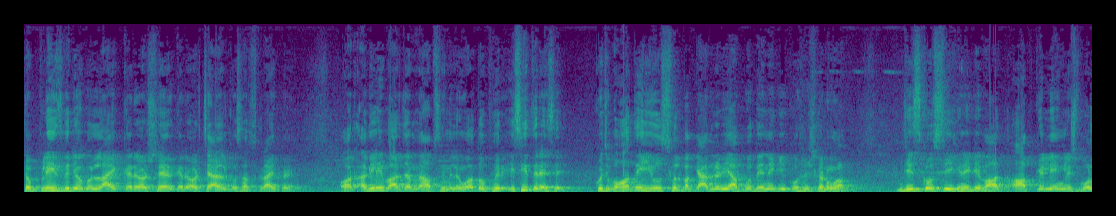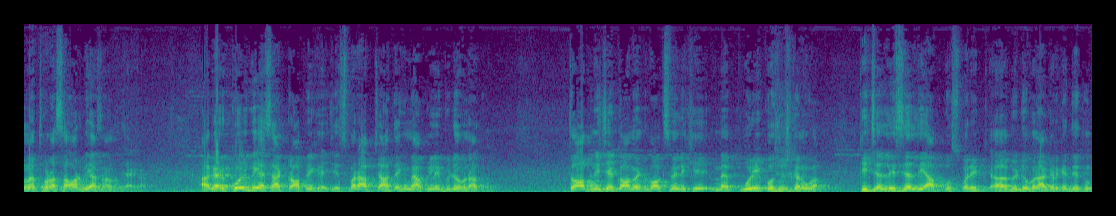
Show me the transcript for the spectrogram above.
तो प्लीज़ वीडियो को लाइक करें और शेयर करें और चैनल को सब्सक्राइब करें। और अगली बार जब मैं आपसे मिलूँगा तो फिर इसी तरह से कुछ बहुत ही यूज़फुल वकेबलरी आपको देने की कोशिश करूँगा। जिसको सीखने के बाद आपके लिए इंग्लिश बोलना थोड़ा सा और भी आसान हो जाएगा। अगर कोई भी ऐसा टॉपिक है जिस पर आप चाहते हैं कि मैं आपके लिए वीडियो बना दूँ तो आप नीचे कमेंट बॉक्स में लिखिए। मैं पूरी कोशिश करूँगा कि जल्दी से जल्दी आपको उस पर एक वीडियो बना करके दे दूँ।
